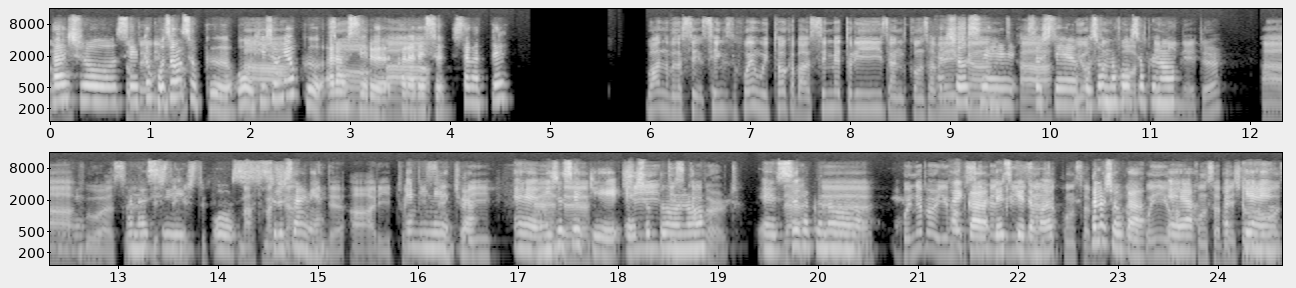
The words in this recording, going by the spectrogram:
対称性と保存則を非常によく表しているからです。したがって、対称性、そして保存の法則の話をする際に、エミネーター、20世紀初頭の数学の対価ですけれども、彼女が発見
